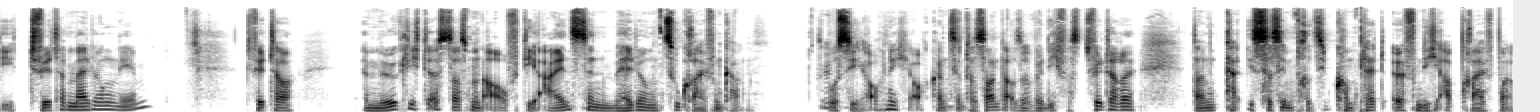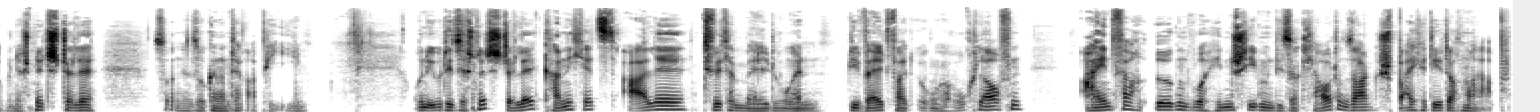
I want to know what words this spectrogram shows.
die Twitter-Meldung nehmen. Twitter ermöglicht es, dass man auf die einzelnen Meldungen zugreifen kann. Das mhm. wusste ich auch nicht, auch ganz interessant. Also wenn ich was twittere, dann ist das im Prinzip komplett öffentlich abgreifbar über eine Schnittstelle, so eine sogenannte API. Und über diese Schnittstelle kann ich jetzt alle Twitter-Meldungen, die weltweit irgendwo hochlaufen, einfach irgendwo hinschieben in dieser Cloud und sagen, speichere die doch mal ab.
